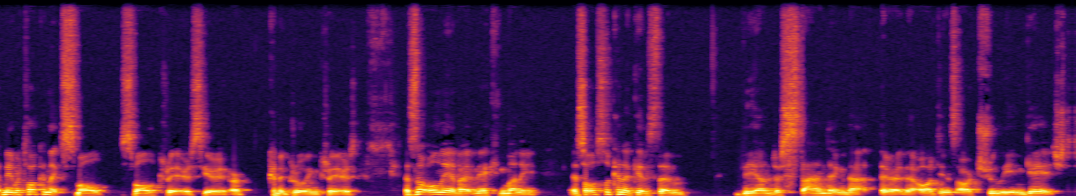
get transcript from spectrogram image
I mean, we're talking like small, small creators here, or kind of growing creators. It's not only about making money, it's also kind of gives them the understanding that their their audience are truly engaged.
